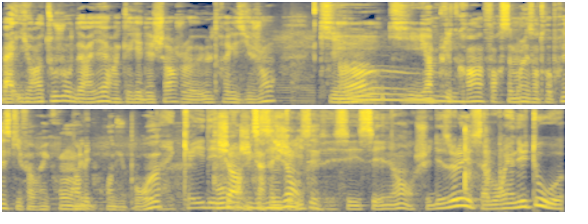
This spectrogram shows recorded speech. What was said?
bah, il y aura toujours derrière un cahier des charges ultra exigeant qui, Oh. qui impliquera forcément les entreprises qui fabriqueront Non, les produits pour eux. Un cahier des charges exigeant. c'est- non, je suis désolé, ça vaut rien du tout.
